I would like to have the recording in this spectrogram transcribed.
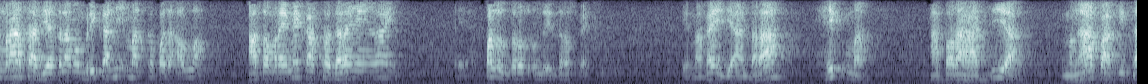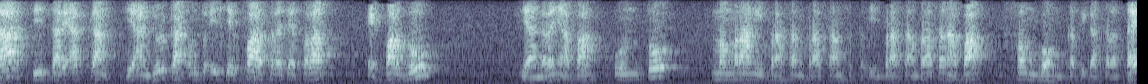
merasa dia telah memberikan nikmat kepada Allah atau meremehkan saudaranya yang lain. Ya, perlu terus untuk introspeksi. Ya, makanya di antara hikmah atau rahasia mengapa kita disyariatkan, dianjurkan untuk istighfar selesai salat eh fardu di antaranya apa? Untuk memerangi perasaan-perasaan seperti perasaan-perasaan apa? Sombong ketika selesai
